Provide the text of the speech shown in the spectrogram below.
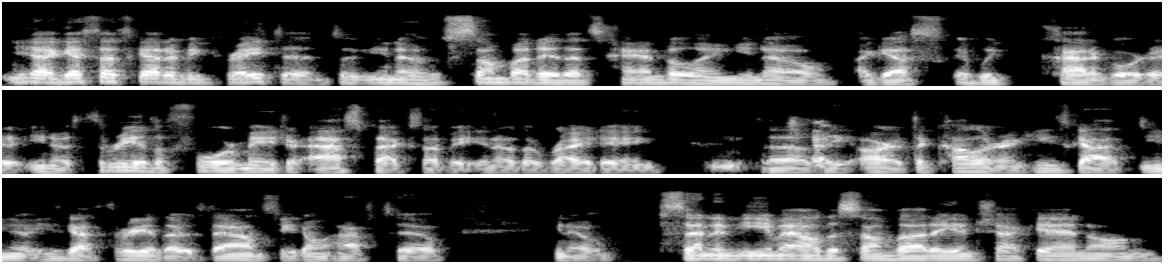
yeah i guess that's got to be great to, to you know somebody that's handling you know i guess if we categorized it you know three of the four major aspects of it you know the writing mm. the, the art the coloring he's got you know he's got three of those down so you don't have to you know send an email to somebody and check in on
